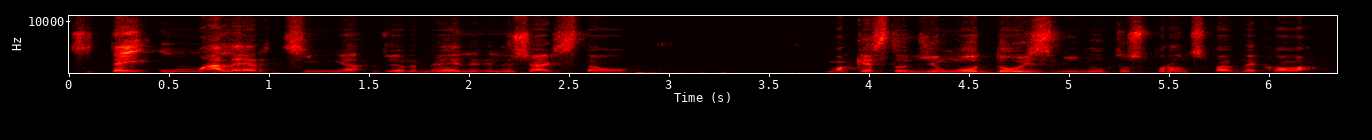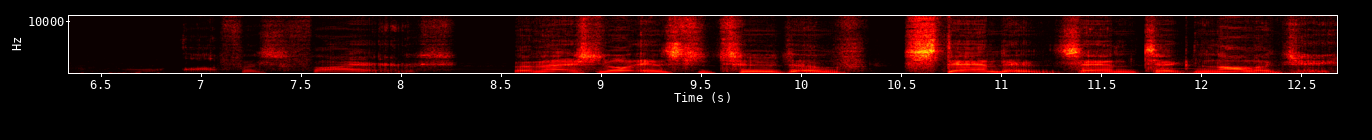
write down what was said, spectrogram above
Se tem uma alertinha vermelha, eles já estão uma questão de um ou dois minutos prontos para decolar. Office fires. The National Institute of Standards and Technology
